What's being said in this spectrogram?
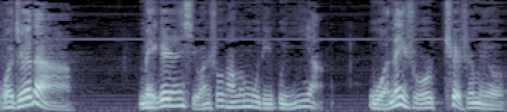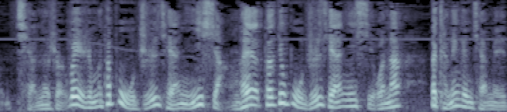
我觉得啊，每个人喜欢收藏的目的不一样。我那时候确实没有钱的事儿，为什么？它不值钱，你想它呀，它就不值钱。你喜欢它，那肯定跟钱没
